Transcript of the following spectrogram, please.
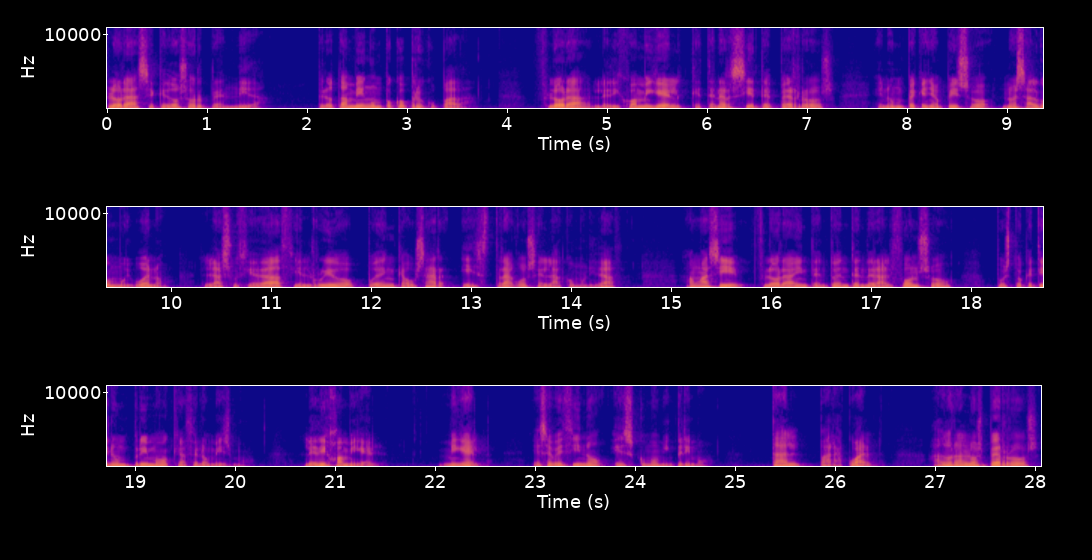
Flora se quedó sorprendida, pero también un poco preocupada. Flora le dijo a Miguel que tener siete perros en un pequeño piso no es algo muy bueno, la suciedad y el ruido pueden causar estragos en la comunidad. Aun así, Flora intentó entender a Alfonso, puesto que tiene un primo que hace lo mismo. Le dijo a Miguel Miguel, ese vecino es como mi primo, tal para cual. Adoran los perros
